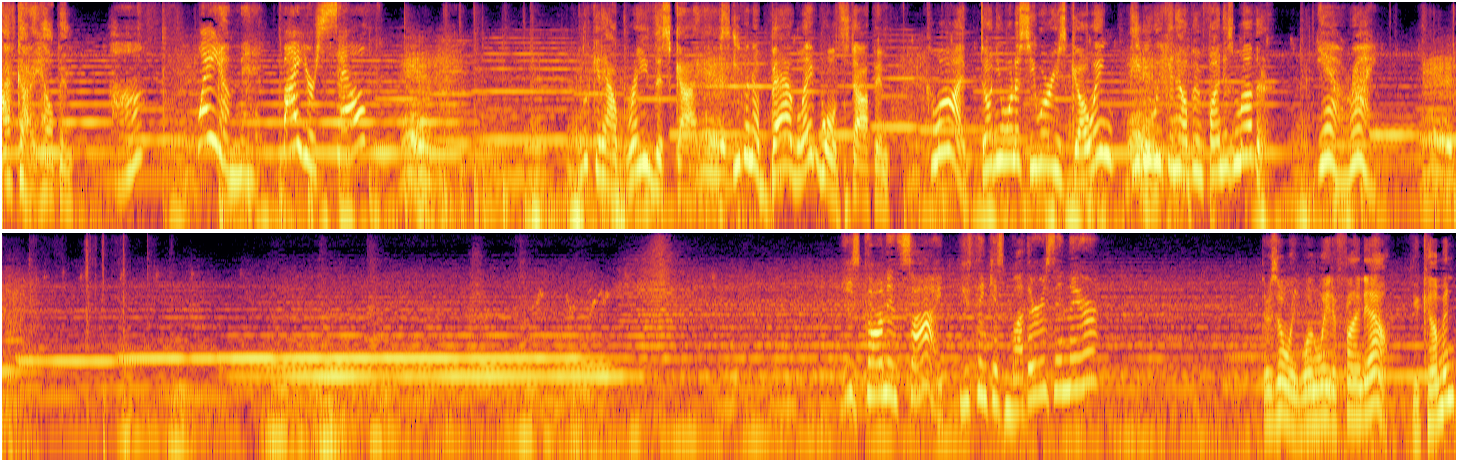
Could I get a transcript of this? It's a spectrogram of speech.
I've got to help him. Huh? Wait a minute. By yourself? Look at how brave this guy is. Even a bad leg won't stop him. Come on, don't you want to see where he's going? Maybe we can help him find his mother. Yeah, right. He's gone inside. You think his mother is in there? There's only one way to find out. You coming?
